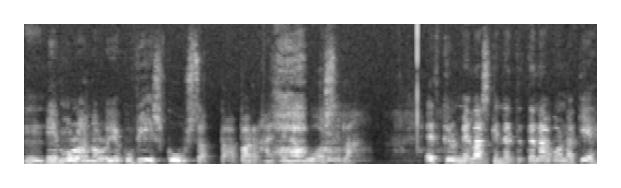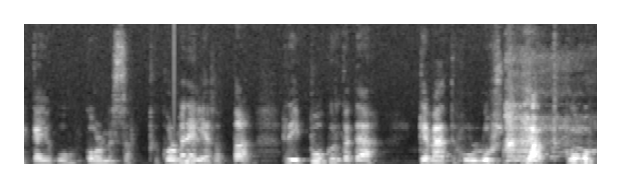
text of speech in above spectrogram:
Mm. Niin mulla on ollut joku 5-600 parhaimpina vuosilla. Että kyllä me laskin, että tänä vuonnakin ehkä joku 300-400, riippuu kuinka tämä kevät hullus jatkuu.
